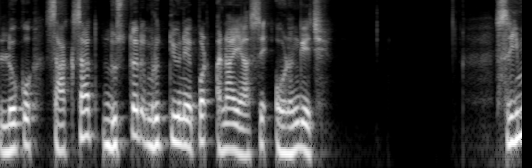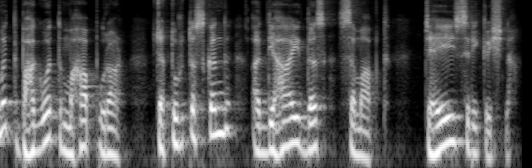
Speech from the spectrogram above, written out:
લોકો સાક્ષાત દુસ્તર મૃત્યુને પણ અનાયાસે ઓળંગે છે. શ્રીમદ ભાગવત મહાપુરાણ ચતુર્થ સ્કંદ અધ્યાય દસ સમાપ્ત. જય શ્રી કૃષ્ણ.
